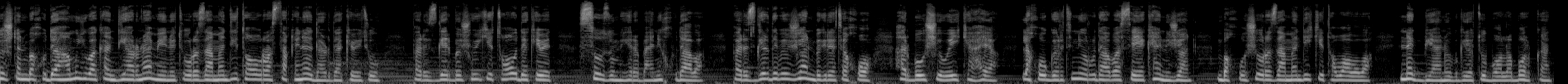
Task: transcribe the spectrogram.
گەشتن بە خودا هەموو هیواکان دیار نامێنێت و ڕەزامەندی تەواو ڕاستەقینە دەردەکەوێت و پەرزگەر بە شوویکی تەواو دەکەوێت سۆز و میهرەبانی خوداوە پەرزگەر دەبێ ژیان بگرێتە خۆ هەر بەو شێوەیە کە هەیە لە خۆگرتنی ڕووداوە سەیەکانی ژیان بە خۆشی و ڕەزامەندیکی تەواوەوە نەک بیانو بگرێت و بۆڵە بۆڵ بکات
